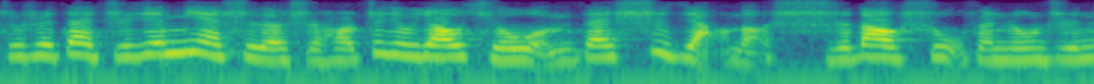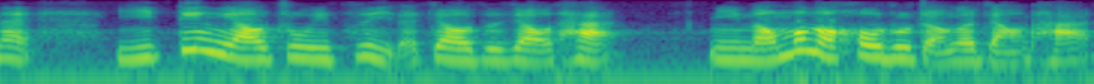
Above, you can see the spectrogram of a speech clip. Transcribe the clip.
就是在直接面试的时候，这就要求我们在试讲的十到十五分钟之内，一定要注意自己的教姿教态。你能不能 hold 住整个讲台？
